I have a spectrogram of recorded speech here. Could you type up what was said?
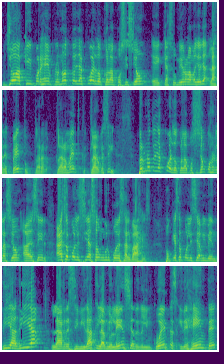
Yo aquí, por ejemplo, no estoy de acuerdo con la posición eh, que asumieron la mayoría. La respeto, clara, claramente, claro que sí. Pero no estoy de acuerdo con la posición con relación a decir, a esos policías son un grupo de salvajes porque esos policías viven día a día la agresividad y la violencia de delincuentes y de gente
